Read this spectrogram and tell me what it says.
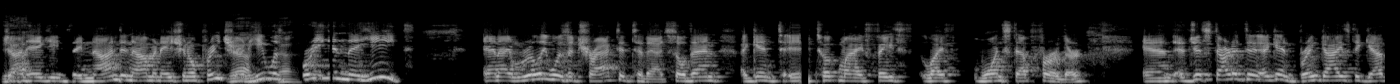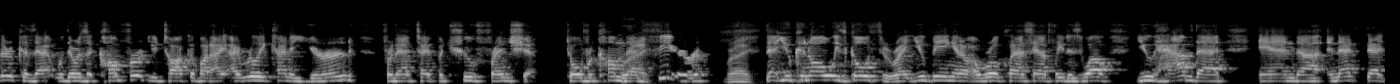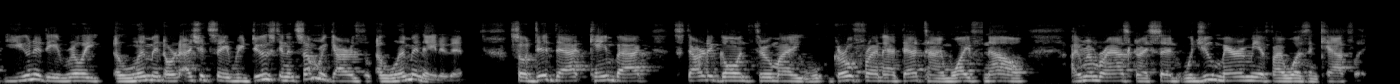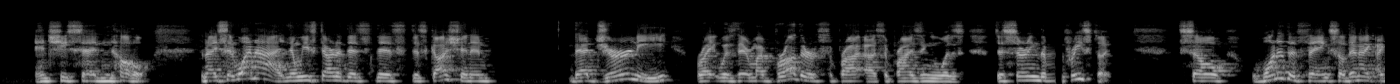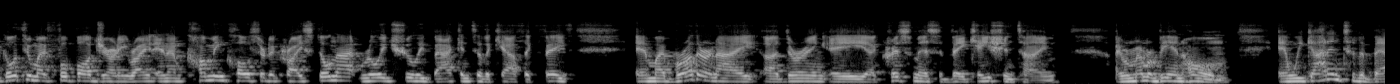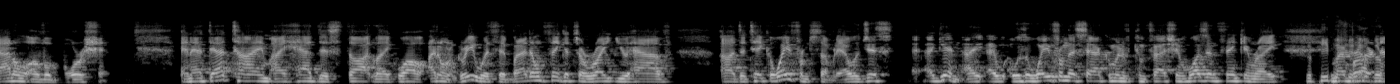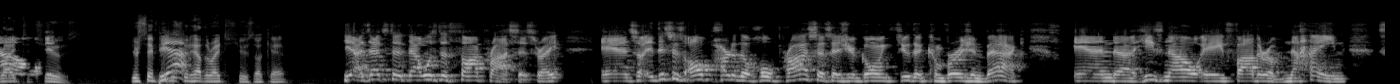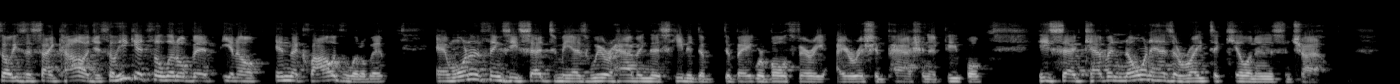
John yeah. Hagee is a non-denominational preacher, yeah, and he was yeah. bringing the heat. And I really was attracted to that. So then, again, t- it took my faith life one step further and it just started to again bring guys together because that there was a comfort you talk about i, I really kind of yearned for that type of true friendship to overcome right. that fear right. that you can always go through right you being a, world class athlete as well you have that and uh, and that that unity really eliminated or i should say reduced and in some regards eliminated it so did that came back started going through my girlfriend at that time wife now I remember asking I said, Would you marry me if I wasn't Catholic? And she said, No. And I said, Why not? And then we started this this discussion and that journey, right, was there. My brother, surpri- uh, surprisingly, was discerning the priesthood. So one of the things, so then I, I, go through my football journey, right, and I'm coming closer to Christ, still not really truly back into the Catholic faith. And my brother and I, uh, during a, a Christmas vacation time, I remember being home, and we got into the battle of abortion. And at that time, I had this thought like, well, I don't agree with it, but I don't think it's a right you have uh, to take away from somebody. I was just, again, I, I, was away from the sacrament of confession, wasn't thinking right. So people My should have the now, right to choose. You're saying people yeah. should have the right to choose. Okay. Yeah, that's the that was the thought process, right? And so this is all part of the whole process as you're going through the conversion back and uh, he's now a father of nine so he's a psychologist so he gets a little bit you know in the clouds a little bit And one of the things he said to me as we were having this heated de- debate, we're both very Irish and passionate people. He said, Kevin, no one has a right to kill an innocent child.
